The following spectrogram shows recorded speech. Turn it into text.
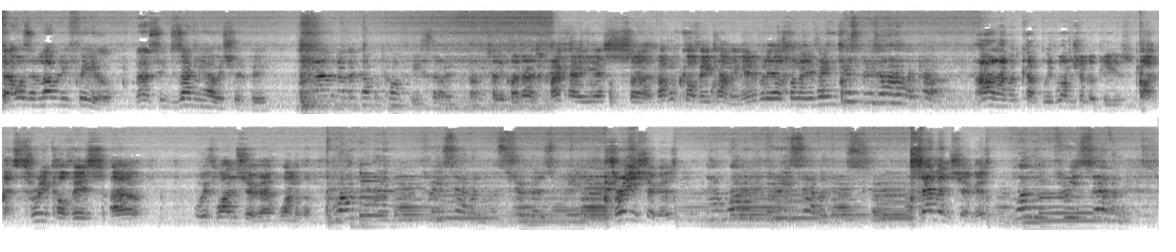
That was a lovely feel. That's exactly how it should be. Have another cup of coffee, sorry. That's really quite nice. Okay, yes, uh, cup of coffee coming. Anybody else want anything? Yes, please, I'll have a cup. I'll have a cup with one sugar, please. Right, that's three coffees. Uh, with one sugar, one of them. One and three sevenths sugars, please. Three sugars, Now, one and three sevenths. seven sugars. One and three sevenths.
